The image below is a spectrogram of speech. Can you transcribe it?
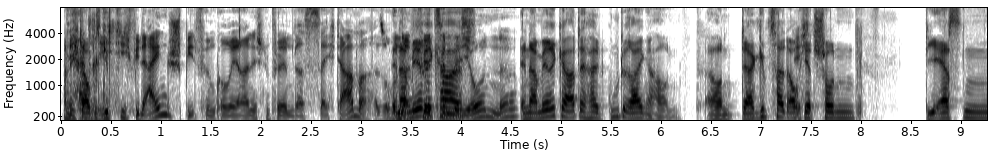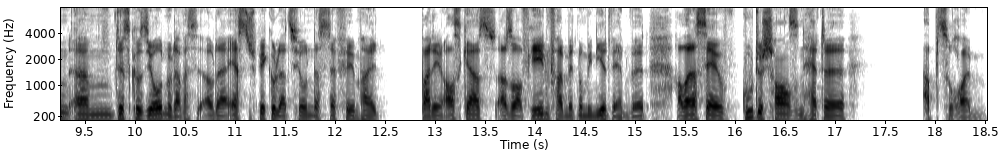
Und ich glaube, es richtig viel eingespielt für einen koreanischen Film. Das ist echt Hammer. Also 114 in Amerika Millionen, ne? In Amerika hat er halt gut reingehauen. Und da gibt es halt auch echt? jetzt schon die ersten ähm, Diskussionen oder was oder ersten Spekulationen, dass der Film halt bei den Oscars, also auf jeden Fall mit nominiert werden wird, aber dass er gute Chancen hätte, abzuräumen.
